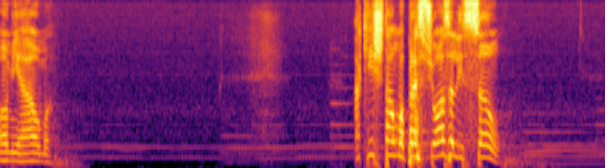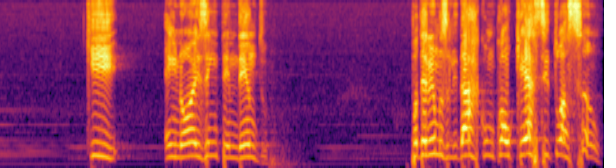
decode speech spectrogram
ó minha alma? Aqui está uma preciosa lição que, em nós entendendo, poderemos lidar com qualquer situação.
